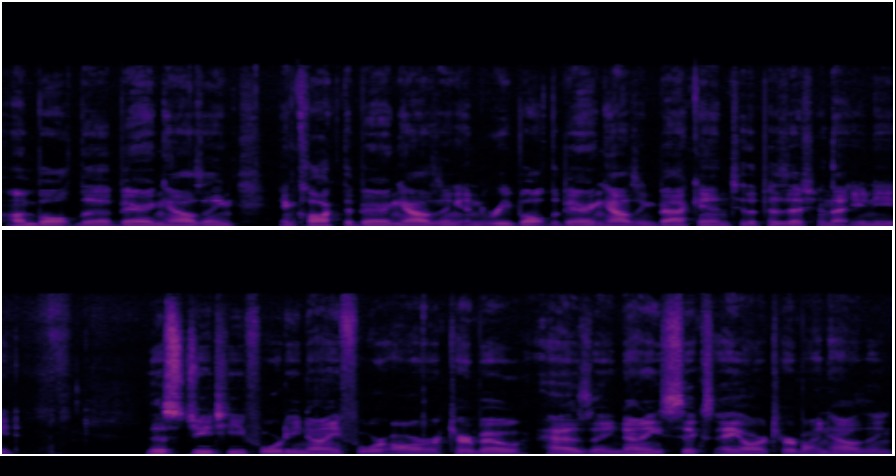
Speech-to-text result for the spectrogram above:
unbolt the bearing housing and clock the bearing housing and rebolt the bearing housing back into the position that you need. This GT4094R turbo has a 96 AR turbine housing.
